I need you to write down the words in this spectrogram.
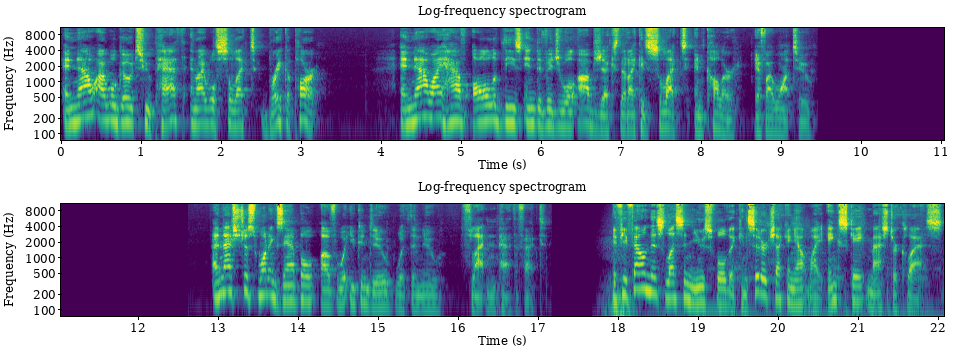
And now I will go to path and I will select break apart. And now I have all of these individual objects that I could select and color if I want to. And that's just one example of what you can do with the new flatten path effect. If you found this lesson useful, then consider checking out my Inkscape Masterclass.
